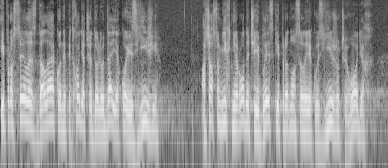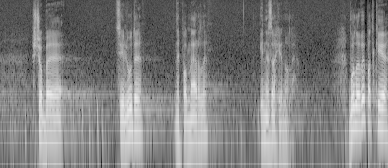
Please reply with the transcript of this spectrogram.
і просили здалеку, не підходячи до людей якоїсь їжі, а часом їхні родичі і близькі приносили якусь їжу чи одяг, щоб ці люди не померли і не загинули. Були випадки,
